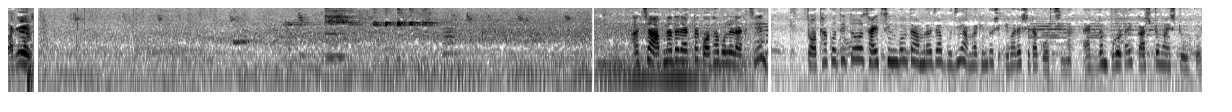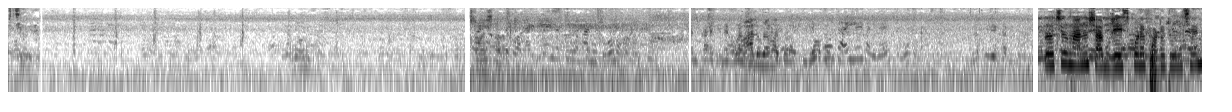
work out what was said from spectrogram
পার্সন আচ্ছা আপনাদের একটা কথা বলে রাখছি। তথাকথিত সাইট সিন বলতে আমরা যা বুঝি, আমরা কিন্তু এবারে সেটা করছি না। একদম পুরোটাই কাস্টমাইজ ট্যুর করছি। প্রচুর মানুষ সব ড্রেস পরে ফটো তুলছেন।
